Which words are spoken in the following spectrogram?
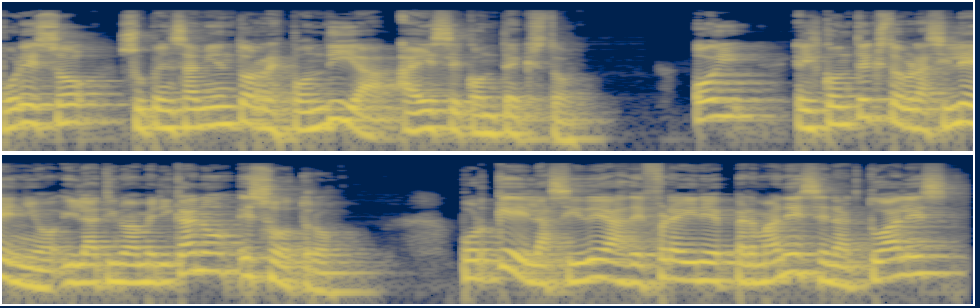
Por eso su pensamiento respondía a ese contexto. Hoy el contexto brasileño y latinoamericano es otro. ¿Por qué las ideas de Freire permanecen actuales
